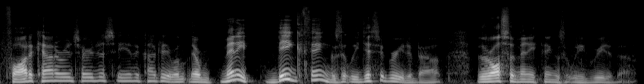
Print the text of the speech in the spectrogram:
fought a counterinsurgency in a country. There were, there were many big things that we disagreed about, but there were also many things that we agreed about.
